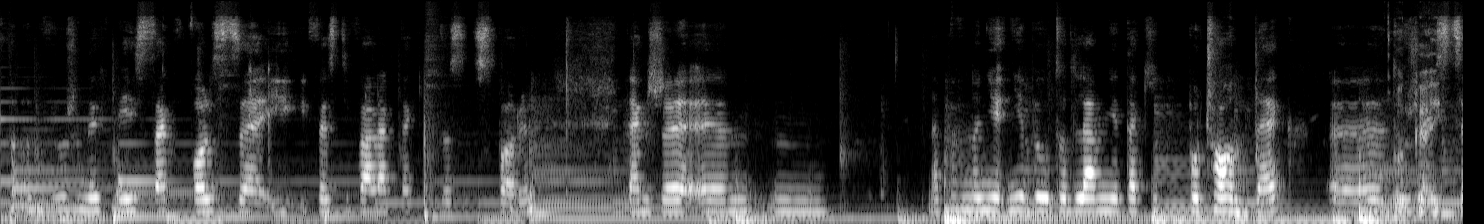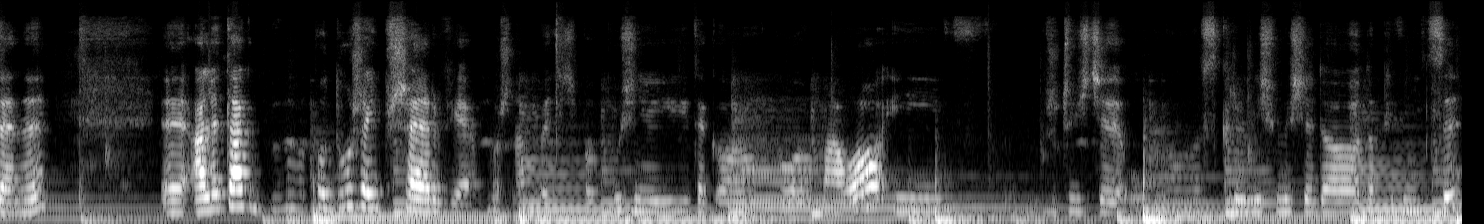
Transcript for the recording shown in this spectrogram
w różnych miejscach w Polsce i, i festiwalach takich dosyć sporych. Także ym, na pewno nie, nie był to dla mnie taki początek y, dużej Okej. sceny. Y, Ale tak po dużej przerwie, można powiedzieć, bo później tego było mało i rzeczywiście skryliśmy się do, do piwnicy.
